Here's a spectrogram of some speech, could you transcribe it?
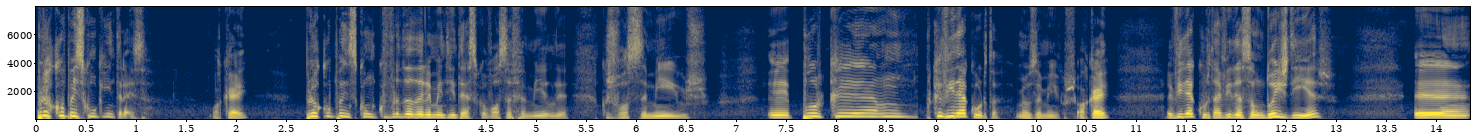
preocupem-se com o que interessa, ok? Preocupem-se com o que verdadeiramente interessa, com a vossa família, com os vossos amigos, uh, porque, porque a vida é curta, meus amigos, ok? A vida é curta, a vida são dois dias Uh,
